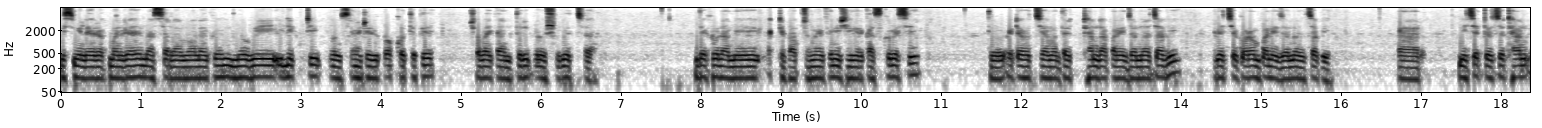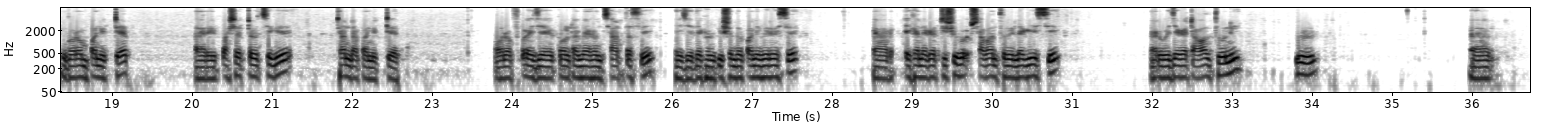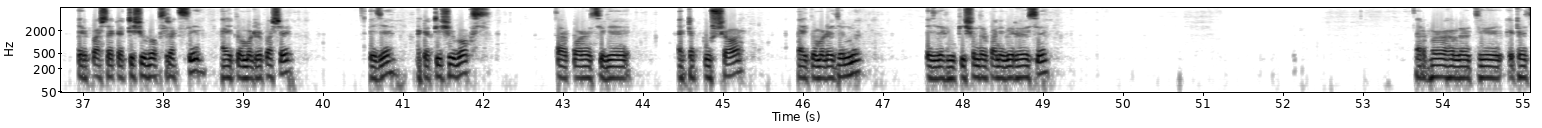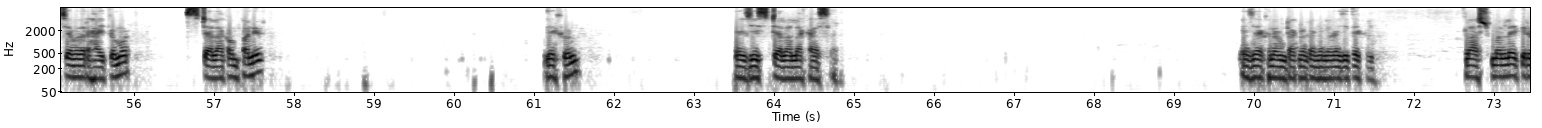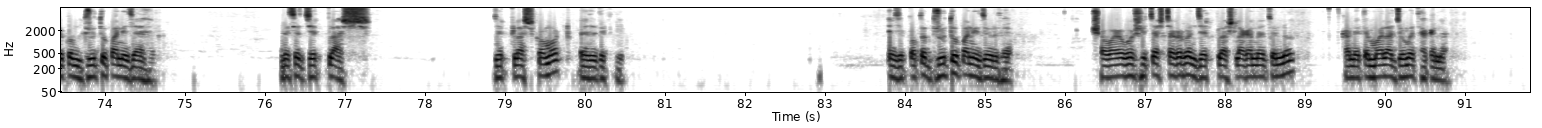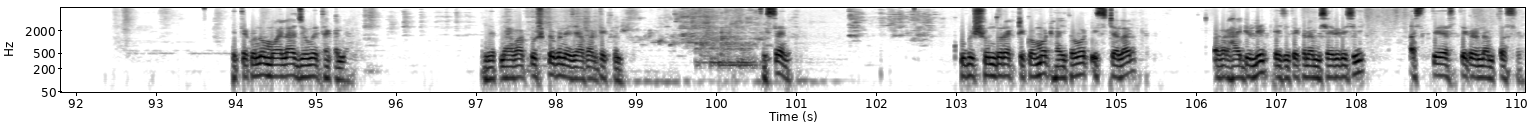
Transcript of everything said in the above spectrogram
বিসমিল্লাহ রহমান রহিম। আসসালামু আলাইকুম। নবী ইলেকট্রিক ও স্যানিটারির পক্ষ থেকে সবাইকে আন্তরিক ও শুভেচ্ছা। দেখুন, আমি একটি বাথরুমে ফিনিশিংয়ের কাজ করেছি। তো এটা হচ্ছে আমাদের ঠান্ডা পানির জন্য চাবি, এটা হচ্ছে গরম পানির জন্য চাবি। আর নিচেরটা হচ্ছে ঠান গরম পানির ট্যাপ আর এই পাশেরটা হচ্ছে গিয়ে ঠান্ডা পানির ট্যাপ অফ এই যে কলটা আমি এখন ছাড়তেছি, এই যে দেখুন কি সুন্দর পানি বেরোয়েছে আর এখানে একটা টিস্যু সাবান থুনি লাগিয়েছি। আর ওই জায়গায় টাওয়াল থনি। হুম। আর এর পাশে একটা টিস্যু বক্স রাখছি, হাই কমোডের পাশে। এই যে, একটা টিস্যু বক্স। তারপর হচ্ছে গিয়ে একটা পুশ শাওয়ার হাই কমোডের জন্য। এই যে দেখুন কি সুন্দর পানি বের হয়েছে। তারপরে হলো হচ্ছে, এটা হচ্ছে আমাদের হাই কমোড, স্টেলা কোম্পানির। দেখুন, এই যে স্টেলা লেখা আছে। এই যে এখন আমি ডাকনা টাকা লাগাই যে দেখুন ফ্লাশ মারলে কীরকম দ্রুত পানি যায়। এটা হচ্ছে jet plus jet plus commode, এই যে দেখুন। এই যে কত দ্রুত পানি ঝরছে সবাই অবশ্যই চেষ্টা করবেন জেট প্লাস লাগানোর জন্য, কারণ এতে ময়লা জমে থাকে না। এতে কোনো ময়লা জমে থাকে না। আপনি আবার পুশ করবেন যে আবার দেখুন। বুঝছেন খুবই সুন্দর একটি কমোড, হাই কমোড, স্টেলার, আবার হাইড্রোলিক। এই যে দেখুন, আমি ছেড়ে দিয়েছি আস্তে আস্তে করে নামতেছে।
